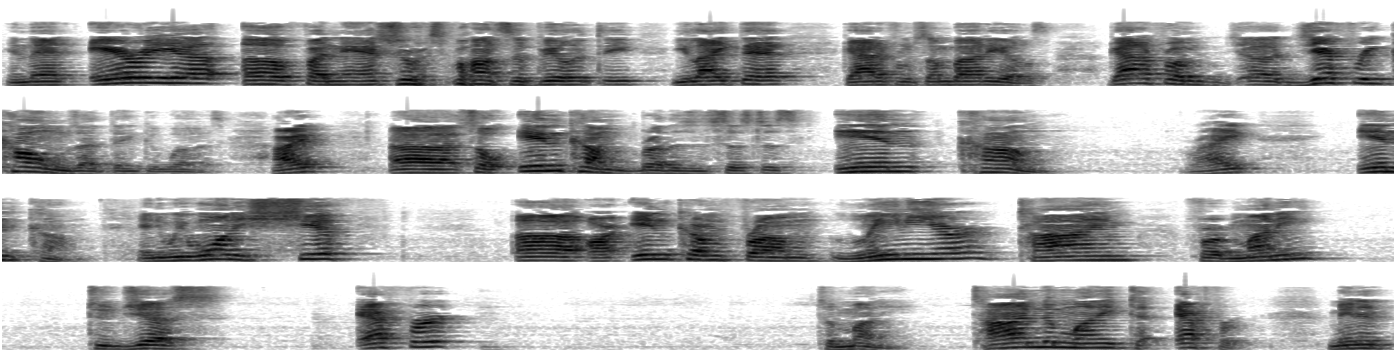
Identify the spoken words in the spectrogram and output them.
In that area of financial responsibility, you like that? Got it from somebody else. Got it from uh, Jeffrey Combs, I think it was. All right. Uh, so income, brothers and sisters, income, right? Income, and we want to shift uh, our income from linear time for money to just effort to money. Time to money to effort. Meaning,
